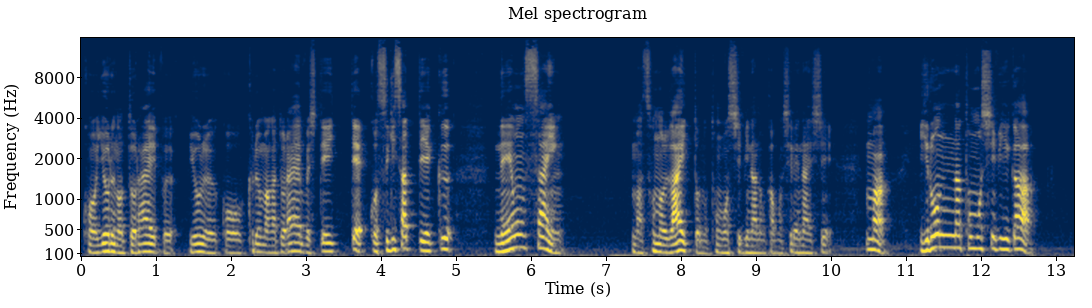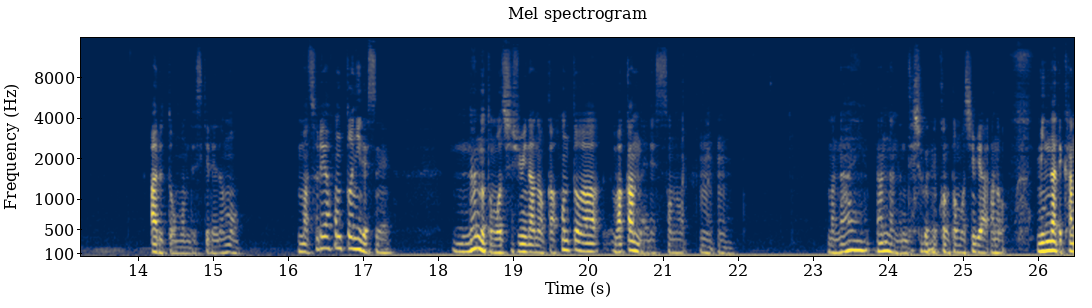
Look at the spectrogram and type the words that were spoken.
こう夜のドライブ夜こう車がドライブしていってこう過ぎ去っていくネオンサインまあそのライトの灯火なのかもしれないしまあいろんな灯火があると思うんですけれどもまあそれは本当にですね何の灯火なのか本当は分かんないですそのうんうん。まあ何何なんでしょうねこの灯火はあのみんなで考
